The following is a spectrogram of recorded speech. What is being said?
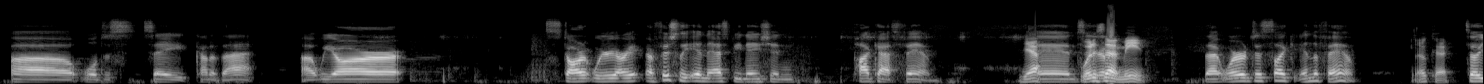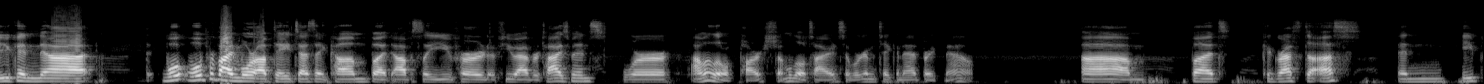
Uh, we'll just say kind of that. Uh, we are start. We are officially in the SB Nation podcast fam, Yeah. and so what does that mean? That we're just like in the fam. Okay. So you can uh, we'll we'll provide more updates as they come, but obviously you've heard a few advertisements. We're I'm a little parched. I'm a little tired, so we're gonna take an ad break now. Um, but congrats to us and keep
